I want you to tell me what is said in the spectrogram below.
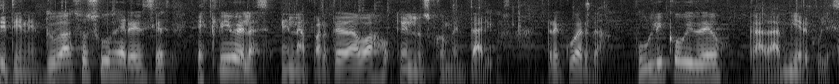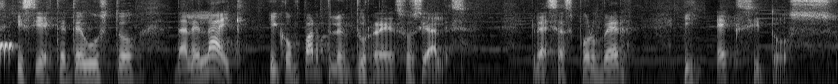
Si tienes dudas o sugerencias, escríbelas en la parte de abajo en los comentarios. Recuerda, publico video cada miércoles y si este te gustó, dale like y compártelo en tus redes sociales. Gracias por ver y éxitos.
